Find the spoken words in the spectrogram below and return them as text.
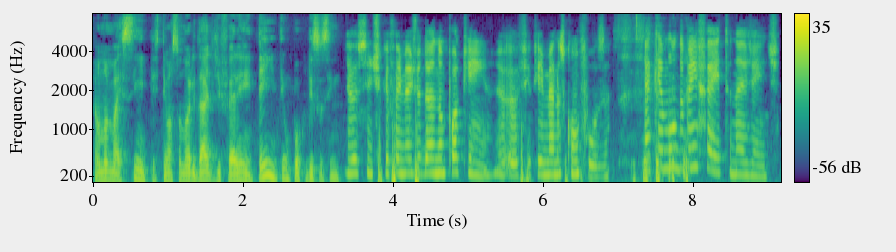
É um nome mais simples, tem uma sonoridade diferente. Tem, tem um pouco disso sim. Eu senti que foi me ajudando um pouquinho. Eu, eu fiquei menos confusa. É que é mundo bem feito, né, gente?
